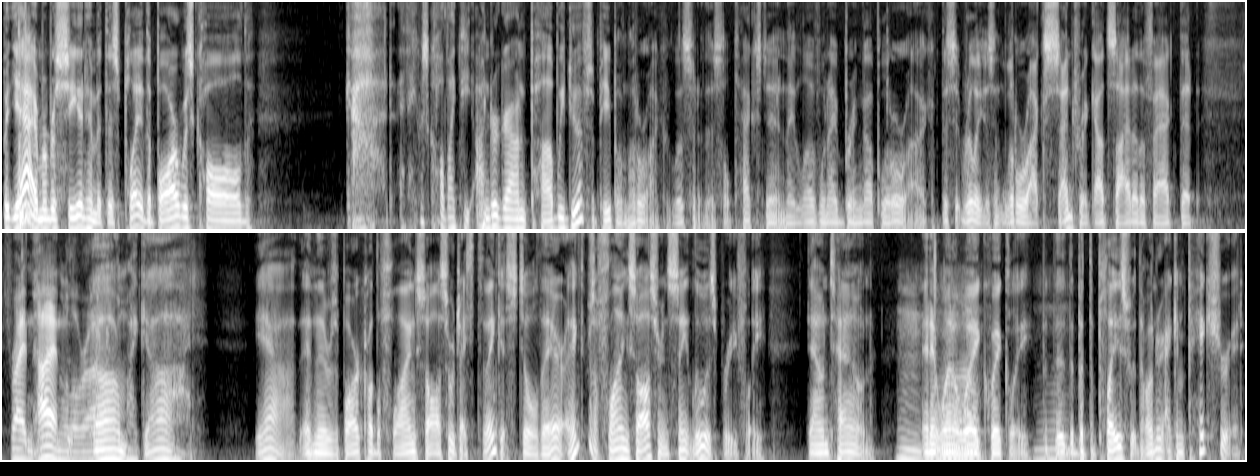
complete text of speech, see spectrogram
But yeah, I remember seeing him at this play. The bar was called, God, I think it was called like the Underground Pub. We do have some people in Little Rock who listen to this. They'll text in. And they love when I bring up Little Rock. This it really isn't Little Rock centric outside of the fact that It's riding high in Little Rock. Oh my God. Yeah. And there was a bar called the Flying Saucer, which I think is still there. I think there was a Flying Saucer in St. Louis briefly, downtown, Hmm, and it went away quickly. But the, the but the place with the under, I can picture it.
